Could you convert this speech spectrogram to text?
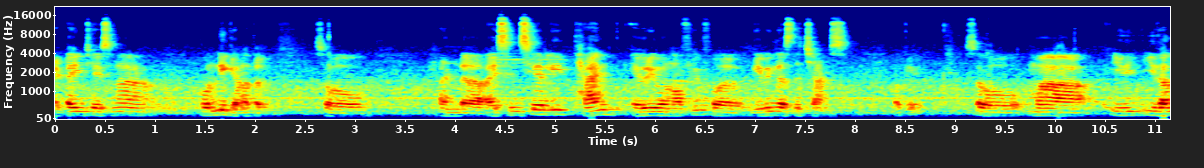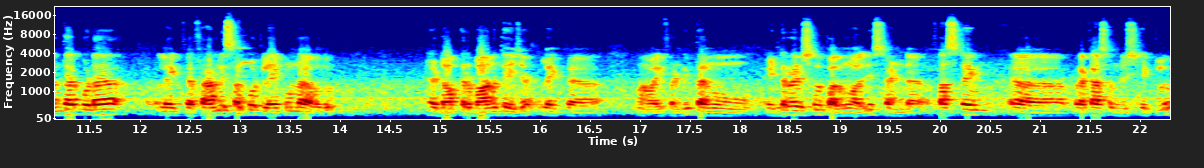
అటైన్ చేసిన కొన్ని ఘనతలు. So and I sincerely thank every one of you for giving us the chance okay so మా ఇది- ఇదంతా కూడా లైక్ ఫ్యామిలీ సపోర్ట్ లేకుండా అవ్వదు. డాక్టర్ భానుతేజ లైక్ మా వైఫ్ అండి. తను interventional pulmonologist and first time Prakasam డిస్ట్రిక్ట్లో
